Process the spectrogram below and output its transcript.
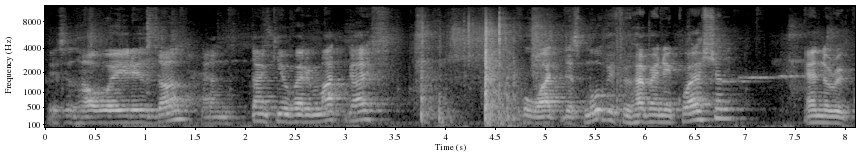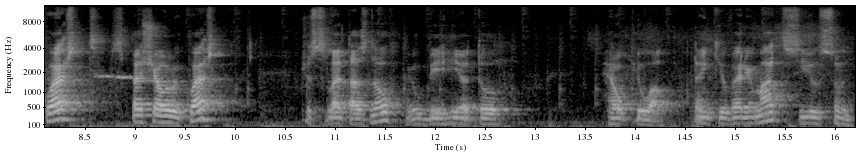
This is how it is done and thank you very much guys for watching this movie. If you have any question, any request, special request, just let us know. We'll be here to help you out. Thank you very much. See you soon.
